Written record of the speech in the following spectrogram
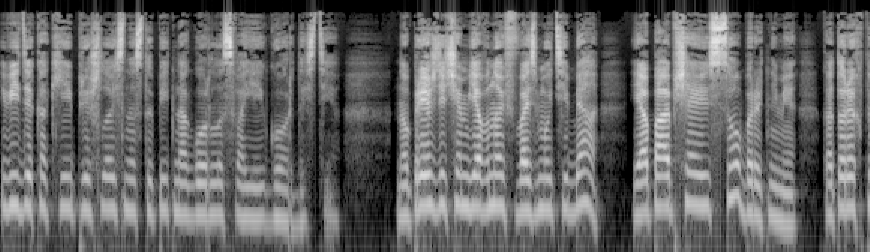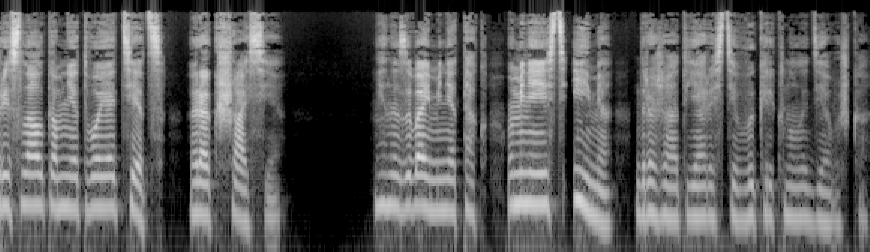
видя, как ей пришлось наступить на горло своей гордости. «Но прежде чем я вновь возьму тебя, я пообщаюсь с оборотнями, которых прислал ко мне твой отец, Ракшаси». «Не называй меня так, у меня есть имя», — дрожа от ярости, выкрикнула девушка.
